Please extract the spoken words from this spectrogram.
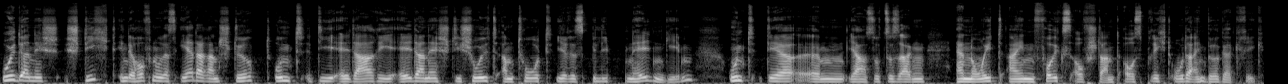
Uldanesh sticht in der Hoffnung, dass er daran stirbt und die Eldari Eldanesh die Schuld am Tod ihres beliebten Helden geben und der ähm, ja sozusagen erneut ein Volksaufstand ausbricht oder ein Bürgerkrieg,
